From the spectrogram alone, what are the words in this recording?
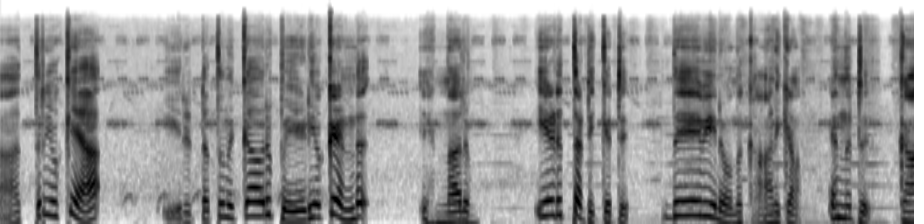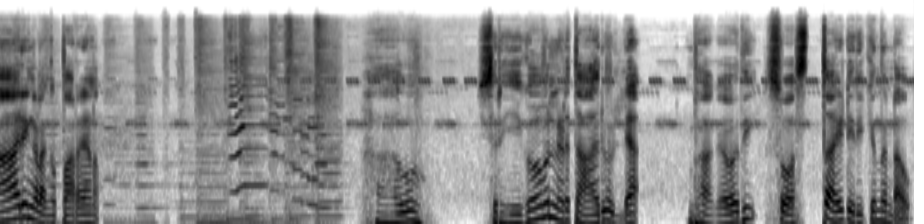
രാത്രിയൊക്കെയാ. ഇരുട്ടത്ത് നിൽക്കാൻ ഒരു പേടിയൊക്കെ ഉണ്ട്. എന്നാലും എടുത്ത ടിക്കറ്റ് ദേവീനെ ഒന്ന് കാണിക്കണം എന്നിട്ട് കാര്യങ്ങളങ്ങ് പറയണം. ഹാവൂ ശ്രീകോവിലിനടുത്ത് ആരുമില്ല. ഭഗവതി സ്വസ്ഥായിട്ടിരിക്കുന്നുണ്ടാവും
